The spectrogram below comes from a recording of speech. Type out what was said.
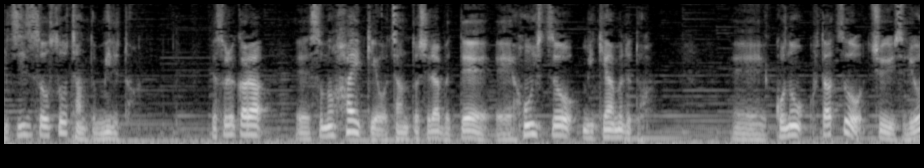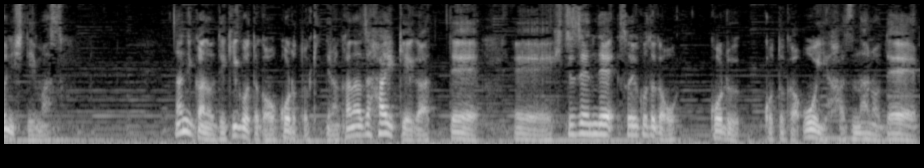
一時ソースをちゃんと見ると。でそれから、えー、その背景をちゃんと調べて、えー、本質を見極めると。えー、この二つを注意するようにしています。何かの出来事が起こるときっていうのは必ず背景があって、えー、必然でそういうことが起こることが多いはずなので、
